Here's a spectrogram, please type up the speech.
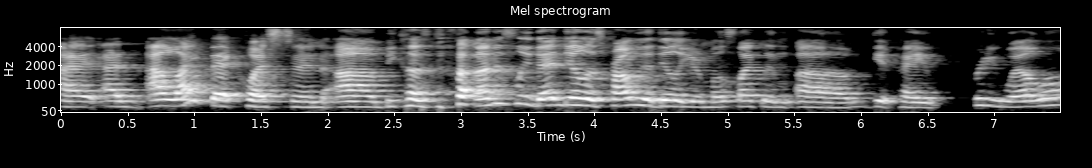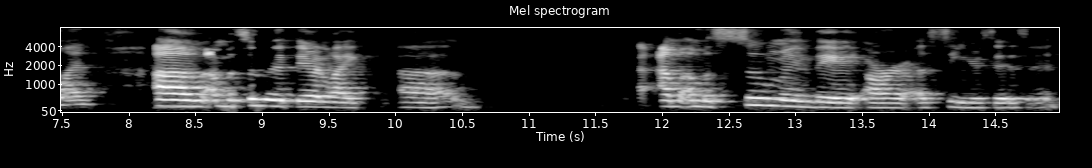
I, I, I like that question um, because honestly, that deal is probably a deal you're most likely uh, get paid pretty well on. Um, I'm assuming that they're like um, I'm, I'm assuming they are a senior citizen.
